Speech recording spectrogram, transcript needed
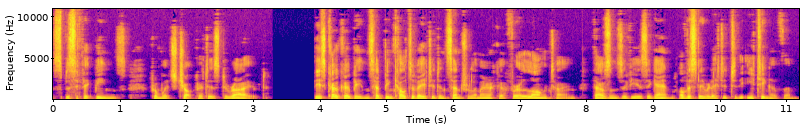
specific beans from which chocolate is derived. These cocoa beans had been cultivated in Central America for a long time, thousands of years again, obviously related to the eating of them.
